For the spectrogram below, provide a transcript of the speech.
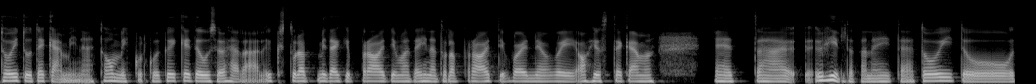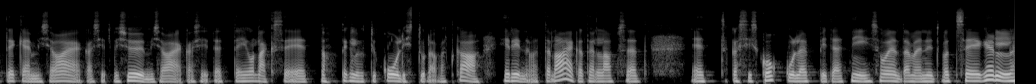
toidu tegemine, et hommikul, kui kõik ei tõuse ühel ajal, üks tuleb midagi praadima, teine tuleb praatib, on ju, või ahjust tegema. et äh, ühildada neid toidu tegemise aegasid või söömise aegasid, et ei oleks see, et noh, tegelikult ju koolist tulevad ka erinevatel aegadel lapsed. et kas siis kokku leppida, et nii, soojendame nüüd vot see kell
